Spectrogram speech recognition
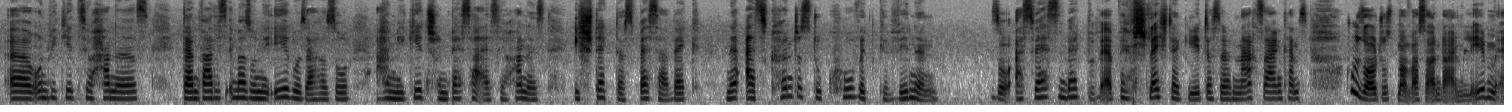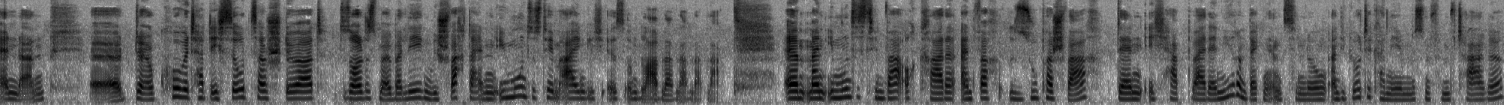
Äh, und wie geht's Johannes? Dann war das immer so eine Ego-Sache, so, ah, mir geht's schon besser als Johannes. Ich steck das besser weg. Ne? Als könntest du Covid gewinnen. So, als wäre es ein Wettbewerb, wenn es schlechter geht, dass du danach sagen kannst, du solltest mal was an deinem Leben ändern. Äh, der Covid hat dich so zerstört, du solltest mal überlegen, wie schwach dein Immunsystem eigentlich ist und bla bla bla bla bla. Ähm, mein Immunsystem war auch gerade einfach super schwach, denn ich habe bei der Nierenbeckenentzündung Antibiotika nehmen müssen, fünf Tage.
